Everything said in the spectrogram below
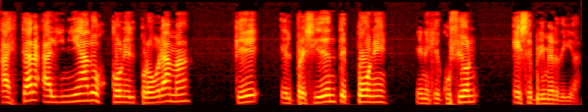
a estar alineados con el programa que el presidente pone en ejecución ese primer día.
